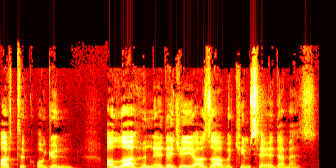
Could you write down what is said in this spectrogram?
Artık o gün Allah'ın edeceği azabı kimse edemez.''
